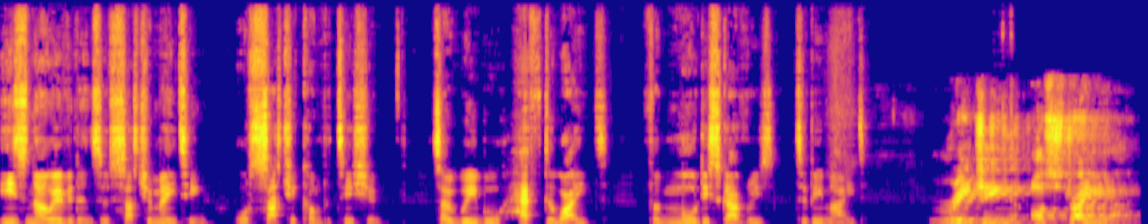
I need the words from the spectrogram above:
is no evidence of such a meeting or such a competition, so we will have to wait for more discoveries to be made. Reaching Australia.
